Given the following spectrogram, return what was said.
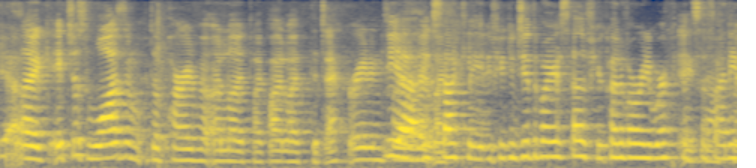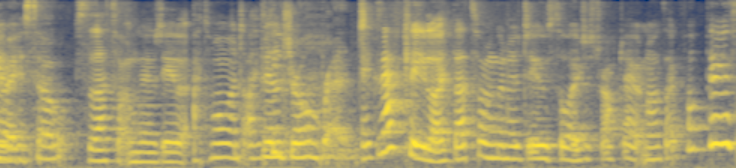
yeah. like it just wasn't the part of it I like. Like I like the decorating. Yeah, it. like- exactly. and if you can do that by yourself, you're kind of already working on stuff Exactly. anyway. So so that's what I'm gonna do at the moment. I build think your own brand. Exactly, like that's what I'm gonna do. So I just dropped out and I was like, fuck this.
